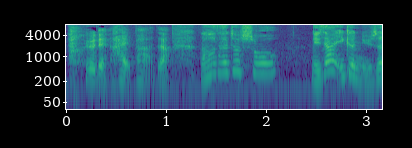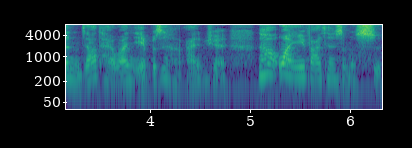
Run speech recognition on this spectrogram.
然后有点害怕这样。然后他就说：“你这样一个女生，你知道台湾也不是很安全，然后万一发生什么事。”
